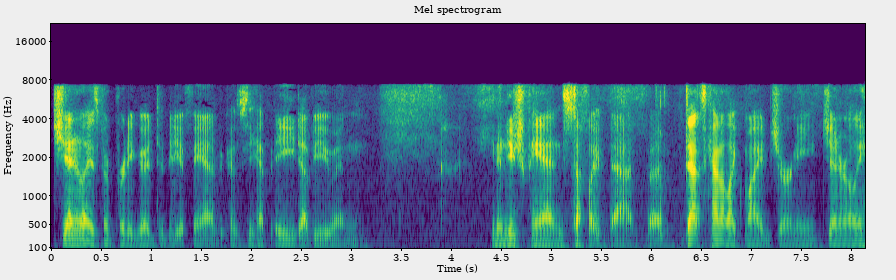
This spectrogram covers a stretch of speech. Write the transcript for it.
Generally it's been pretty good to be a fan because you have AEW and you know New Japan and stuff like that. But that's kind of like my journey generally,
